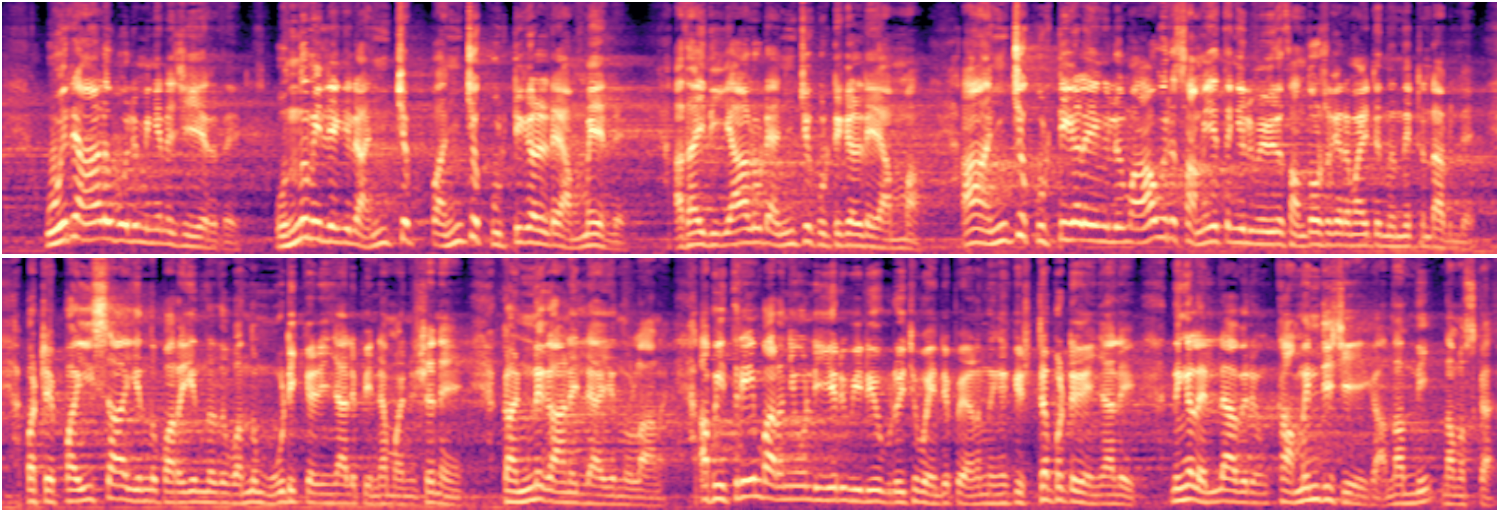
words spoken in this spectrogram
ഒരാൾ പോലും ഇങ്ങനെ ചെയ്യരുത്. ഒന്നുമില്ലെങ്കിൽ അഞ്ച് അഞ്ച് കുട്ടികളുടെ അമ്മയല്ലേ? അതായത് ഇയാളുടെ അഞ്ച് കുട്ടികളുടെ അമ്മ. ആ അഞ്ച് കുട്ടികളെങ്കിലും ആ ഒരു സമയത്തെങ്കിലും ഇവർ സന്തോഷകരമായിട്ട് നിന്നിട്ടുണ്ടാവില്ലേ? പക്ഷേ പൈസ എന്ന് പറയുന്നത് വന്ന് മൂടിക്കഴിഞ്ഞാൽ പിന്നെ മനുഷ്യനെ കണ്ണ് കാണില്ല എന്നുള്ളതാണ്. അപ്പോൾ ഇത്രയും പറഞ്ഞുകൊണ്ട് ഈ ഒരു വീഡിയോ ഉപയോഗിച്ച് വേണ്ടിപ്പോയാണ് നിങ്ങൾക്ക് ഇഷ്ടപ്പെട്ട് കഴിഞ്ഞാൽ നിങ്ങളെല്ലാവരും കമന്റ് ചെയ്യുക. നന്ദി നമസ്കാരം.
